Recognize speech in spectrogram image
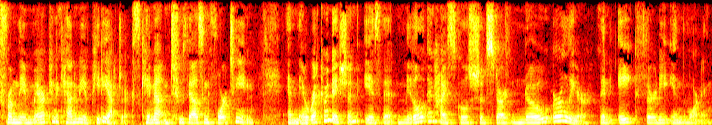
from the American Academy of Pediatrics came out in 2014, and their recommendation is that middle and high schools should start no earlier than 8:30 in the morning.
